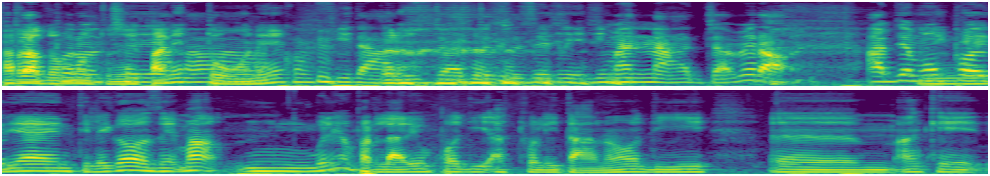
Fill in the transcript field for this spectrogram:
parlato Purtroppo molto non del panettone. confidati però- Giorgio i suoi segreti, mannaggia, però abbiamo gli un po'. ingredienti, le cose, ma mh, vogliamo parlare un po' di attualità, no? Di ehm, anche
